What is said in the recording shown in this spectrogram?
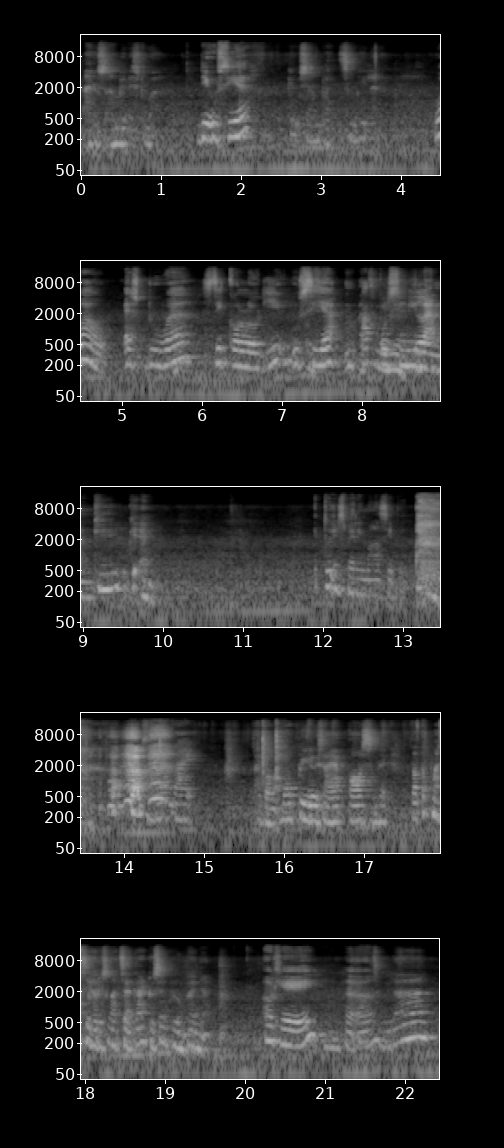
harus ambil S2 Di usia di usia 49 wow, S2 psikologi usia 49. di UGM Itu inspiring banget sih, Bu. saya naik bawa mobil saya kos tetap masih harus ngajar kan dosen belum banyak Oke. Heeh. sembilan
